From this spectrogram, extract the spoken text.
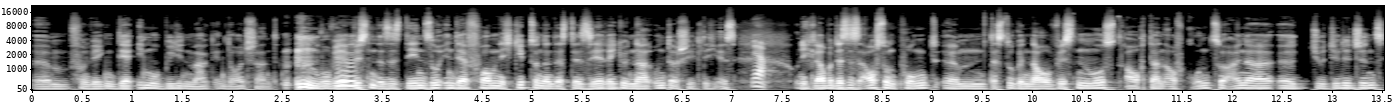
ähm, von wegen der Immobilienmarkt in Deutschland, wo wir mhm. wissen, dass es den so in der Form nicht gibt, sondern dass der sehr regional unterschiedlich ist. Ja. Und ich glaube, das ist auch so ein Punkt, ähm, dass du genau wissen musst, auch dann aufgrund so einer äh, Due Diligence,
